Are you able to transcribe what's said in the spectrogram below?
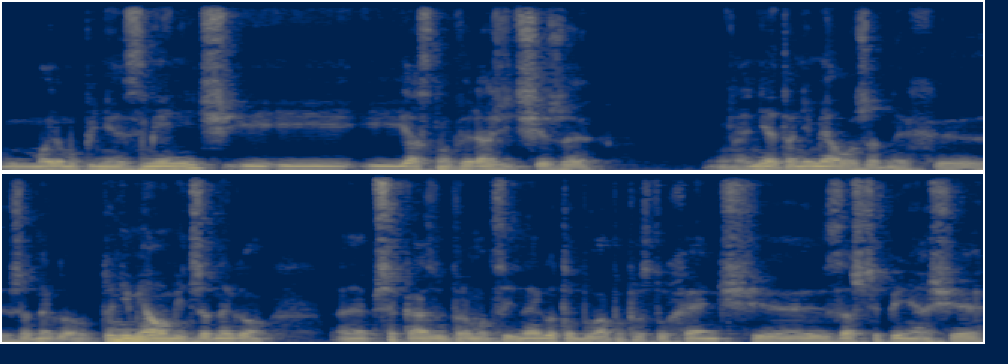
moją opinię zmienić i, i, i jasno wyrazić się, że nie, to nie miało żadnych, e, żadnego, to nie miało mieć żadnego e, przekazu promocyjnego, to była po prostu chęć e, zaszczepienia się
